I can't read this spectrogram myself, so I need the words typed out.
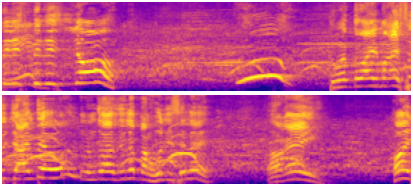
Bilis-bilis nyo! Woo! Tuwan-tuwa yung mga estudyante, oh. Tuwan-tuwa sila, panghuli sila eh. Okay. Hoy,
